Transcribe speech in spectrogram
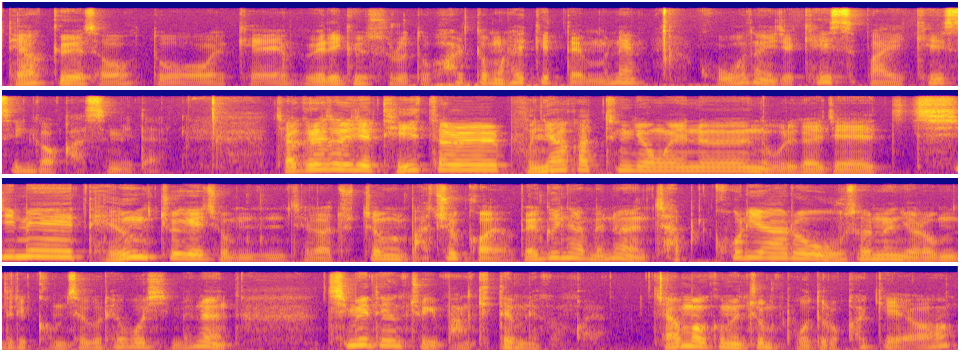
대학교에서 또 이렇게 외래 교수로 도 활동을 했기 때문에 그거는 이제 case by case인 것 같습니다. 자 그래서 이제 디지털 분야 같은 경우에는 우리가 이제 침해 대응 쪽에 좀 제가 초점을 맞출 거예요. 왜 그러냐면은 잡코리아로 우선은 여러분들이 검색을 해 보시면은 침해 대응 쪽이 많기 때문에 그런 거예요 자 한번 그러면 좀 보도록 할게요.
